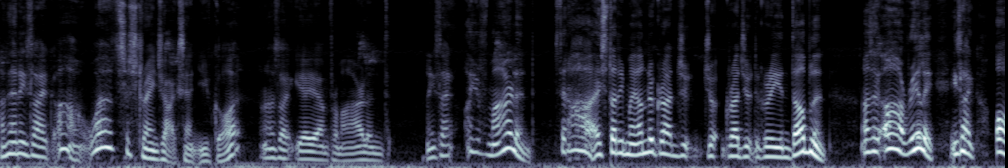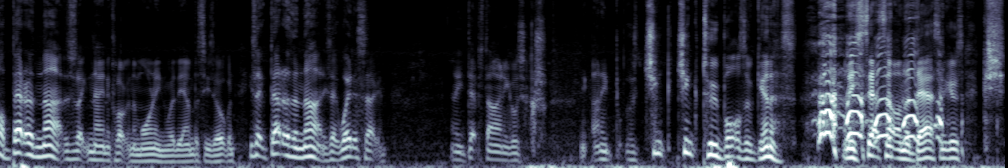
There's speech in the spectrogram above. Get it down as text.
And then he's like, "Oh, well, it's a strange accent you've got." And I was like, "Yeah, yeah, I'm from Ireland." And he's like, "Oh, you're from Ireland?" He said, "Ah, I studied my undergraduate graduate degree in Dublin." I was like, "Oh, really?" He's like, "Oh, better than that." This is like nine o'clock in the morning where the embassy's open. He's like, "Better than that." He's like, "Wait a second. And he dips down. And he goes, and he goes, "Chink, chink, two bottles of Guinness." and he sets it on the desk and he goes, "Ksh,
